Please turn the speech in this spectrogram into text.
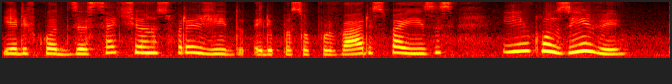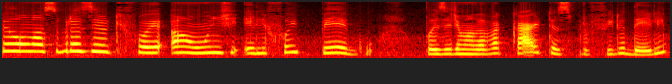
e ele ficou 17 anos foragido. Ele passou por vários países e inclusive pelo nosso Brasil, que foi aonde ele foi pego, pois ele mandava cartas para o filho dele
